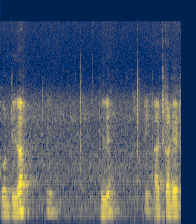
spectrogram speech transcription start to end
कोड हम्म, ठीक है। ठीक। आज का डेट।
